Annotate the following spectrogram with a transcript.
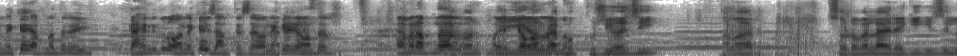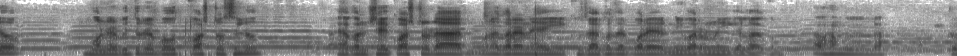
অনেকেই আপনাদের এই কাহিনীগুলো অনেকেই জানতে চায় অনেকেই আমাদের এখন আপনার মানে কেমন আমরা খুব খুশি হয়েছি। আমার ছোটবেলায় রেগে গিয়েছিল মনের ভিতরে বহুত কষ্ট ছিল। এখন সেই কষ্টটা মনে করেন এই খোঁজা খোঁজার পরে নিবারণ হয়ে গেল এখন। আলহামদুলিল্লাহ। তো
